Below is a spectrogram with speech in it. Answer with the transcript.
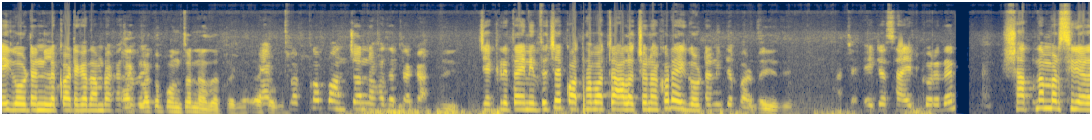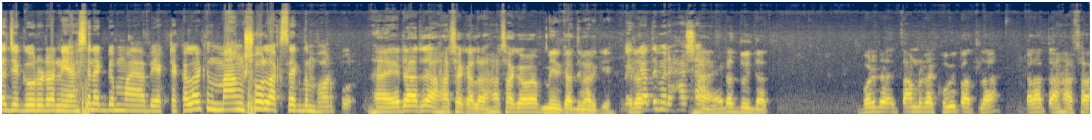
এই গরুটা নিলে কয় টাকা দাম রাখা এক লক্ষ পঞ্চান্ন হাজার টাকা এক লক্ষ- পঞ্চান্ন হাজার টাকা। যে ক্রেতাই নিতে চায় কথাবার্তা আলোচনা করে এই গরুটা নিতে পারবে। জি জি। আচ্ছা এইটা সাইড করে দেন। সাত নাম্বার সিরিয়ালে যে গরুটা নিয়ে আসছেন একদম মায়াবী একটা কালার কিন্তু মাংসও লাগছে একদম ভরপুর। হ্যাঁ এটা হাসা কালার হাসা কালার মিরকাদিম আর কি। মিরকাদিমের হাসা। হ্যাঁ এটা দুই দাঁত। বডিটা চামড়াটা খুবই পাতলা কালারটা হাসা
